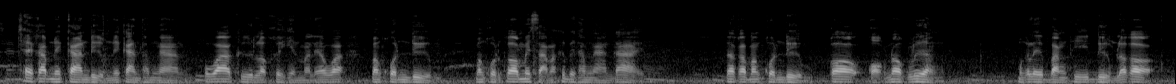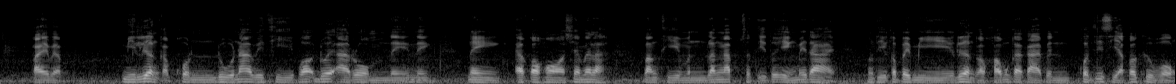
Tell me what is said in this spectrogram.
ใช่ไหม ใช่ครับในการดื่มในการทำงาน เพราะว่าคือเราเคยเห็นมาแล้วว่าบางคนดื่ม บางคนก็ไม่สามารถขึ้นไปทำงานได้ อืม แล้วก็บางคนดื่มก็ออกนอกเรื่อง มันก็เลยบางทีดื่มแล้วก็ไปแบบมีเรื่องกับคนดูหน้าเวที เพราะด้วยอารมณ์ในในในแอลกอฮอล์ใช่ไหมล่ะ บางทีมันระงับสติตัวเองไม่ได้ บางทีก็ไปมีเรื่องกับเขามันก็กลายเป็นคนที่เสียก็คือวง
